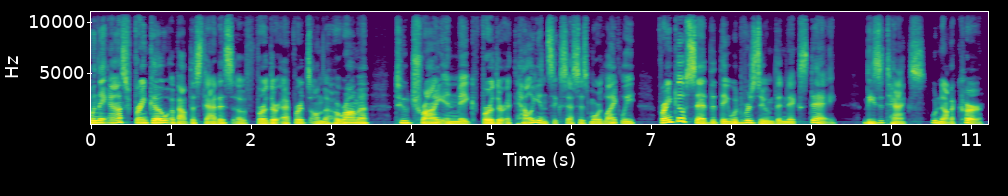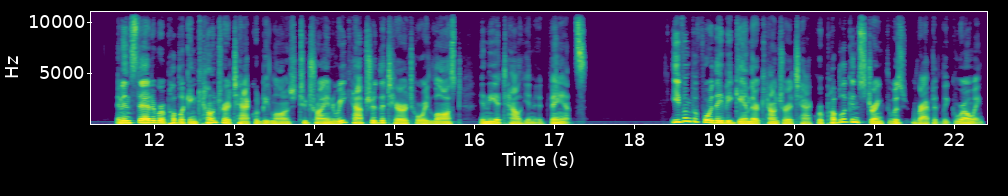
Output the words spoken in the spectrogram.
When they asked Franco about the status of further efforts on the Jarama to try and make further Italian successes more likely, Franco said that they would resume the next day. These attacks would not occur, and instead a Republican counterattack would be launched to try and recapture the territory lost in the Italian advance. Even before they began their counterattack, Republican strength was rapidly growing,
